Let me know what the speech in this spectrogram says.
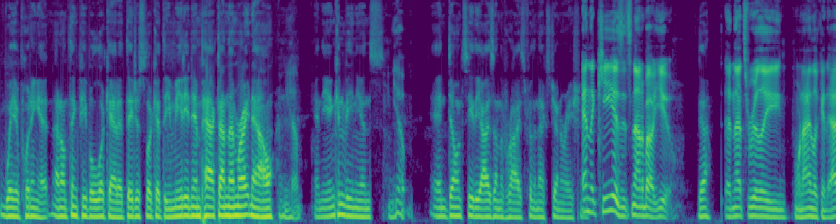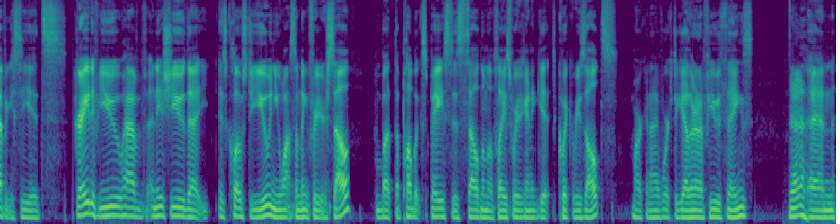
way of putting it. I don't think people look at it. They just look at the immediate impact on them right now yep, and the inconvenience yep. and don't see the eyes on the prize for the next generation. And the key is, it's not about you. yeah. and that's really when I look at advocacy, it's great if you have an issue that is close to you and you want something for yourself, but the public space is seldom the place where you're going to get quick results. Mark and I have worked together on a few things, Yeah. and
